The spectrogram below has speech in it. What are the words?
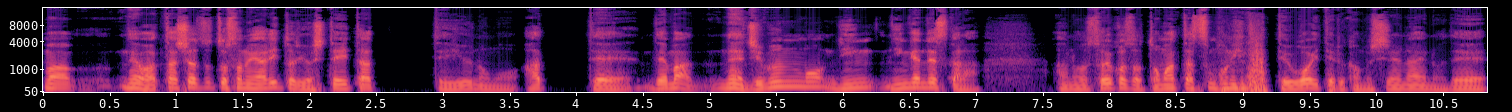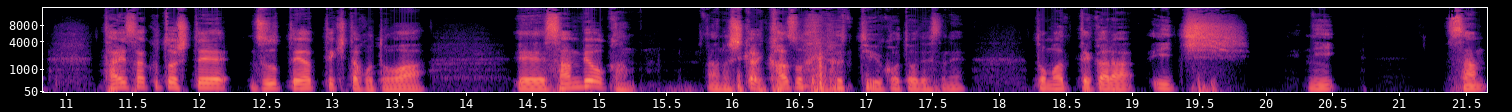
まあね、私はずっとそのやりとりをしていたっていうのもあって、で、まあね、自分も人人間ですから、あの、それこそ止まったつもりになって動いてるかもしれないので、対策としてずっとやってきたことは、えー、3秒間、あの、しっかり数えるっていうことですね。止まってから、1、2、3、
